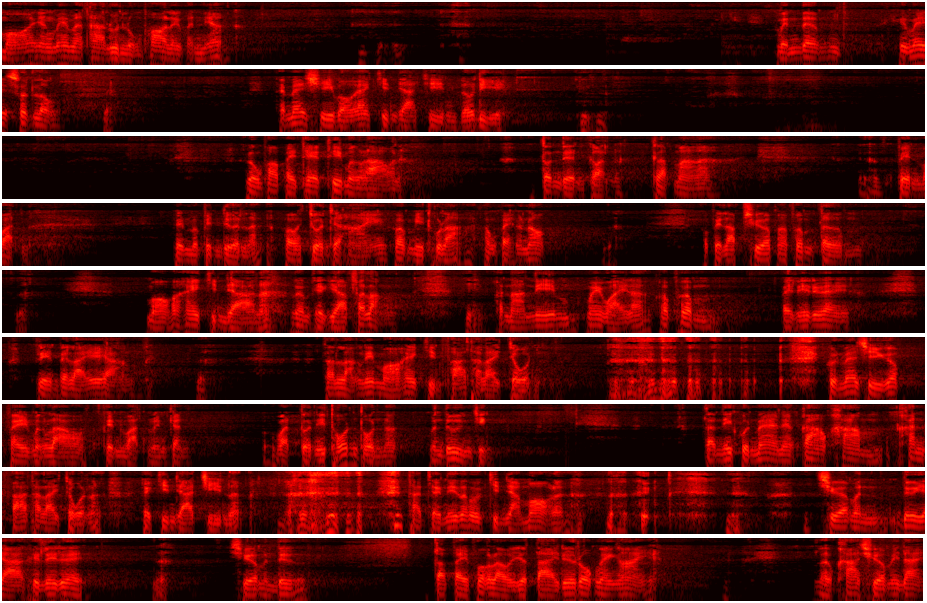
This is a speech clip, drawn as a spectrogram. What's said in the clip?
หมอยังไม่มาทารุณหลวงพ่อเลยวันเนี้ยเหมือนเดิมคือไม่สุดลง แต่แม่ชีบอกให้กินยาจีนแล้วดี หลวงพ่อไปเทศที่เมืองลาวนะต้นเดือนก่อนกลับมาเป็นหวัด เป็นมาเป็นเดือนแล้วพอจวนจะหายก็มีธุระต้องไปข้างนอก ก็ไปรับเชื้อมาเพิ่มเติมหมอก็ให้กินยานะ เริ่มจากยาฝรั่งขนาดนี้ไม่ไหวแล้ว ก็เพิ่มไปเรื่อยๆ เปลี่ยนไปหลายอย่างตอนหลังนี่หมอให้กินฟ้าทลายโจร คุณแม่ชีก็ไปเมืองลาวเป็นหวัดเหมือนกัน วัดตัวนี้ทนทนนะมันดื้อจริงตอนนี้คุณแม่เนี่ยก้าวข้ามขั้นฟ้าทลายโจรแล้วไปกินยาจีนแล้วถัดจากนี้ต้องไปกินยาหม้อแล้วเชื้อมันดื้อยาขึ้นเรื่อยๆเชื้อมันดื้อต่อไปพวกเราจะตายด้วยโรคง่าย ๆ เราฆ่าเชื้อไม่ได้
